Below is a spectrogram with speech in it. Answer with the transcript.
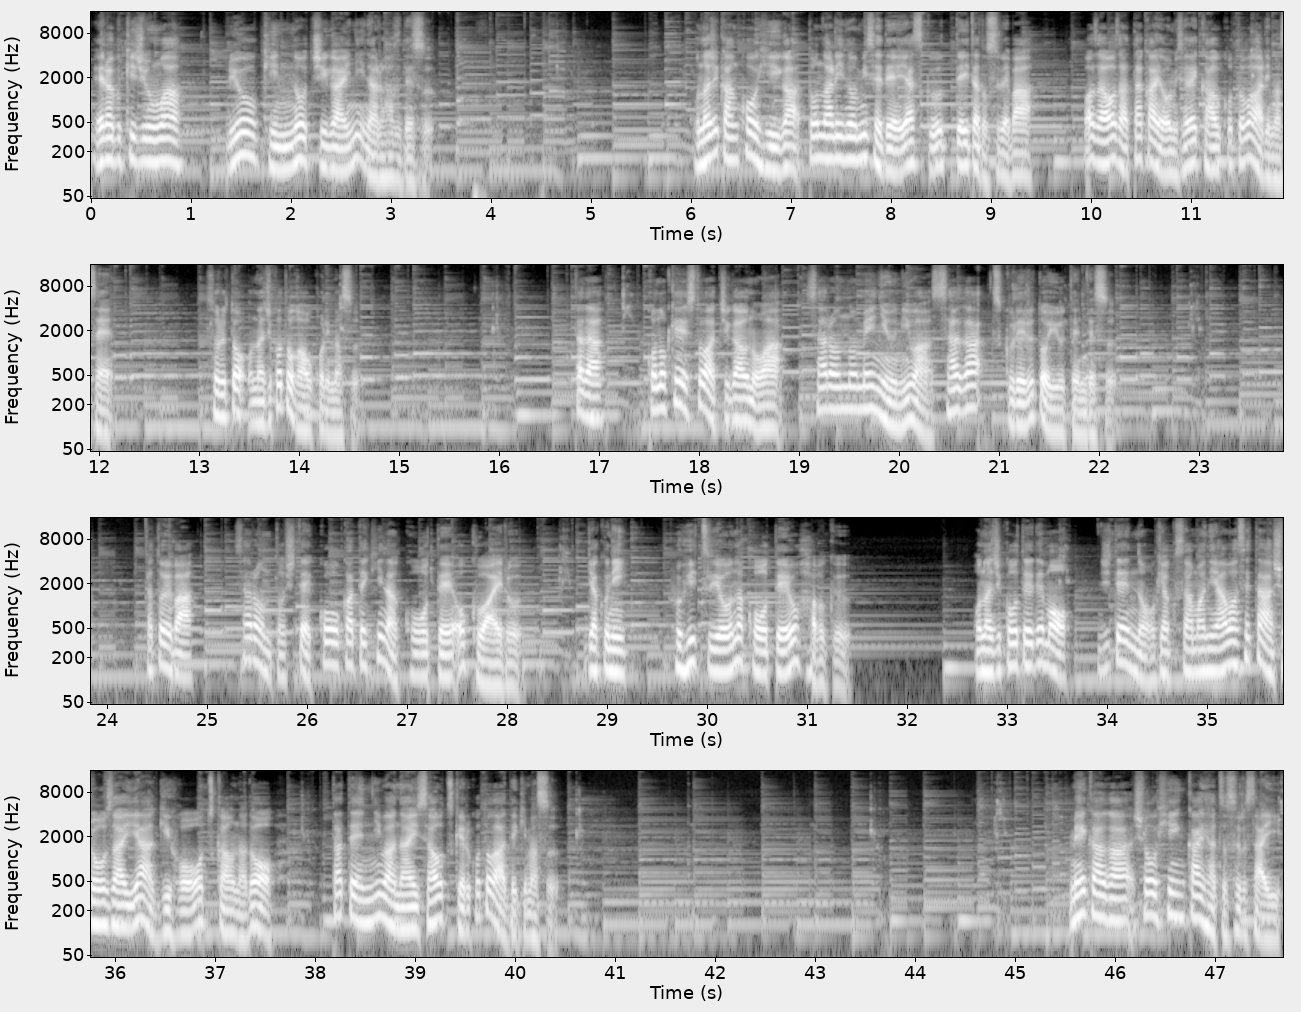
選ぶ基準は料金の違いになるはずです。同じ缶コーヒーが隣の店で安く売っていたとすれば、わざわざ高いお店で買うことはありません。それと同じことが起こります。ただ、このケースとは違うのは、サロンのメニューには差が作れるという点です。例えば、サロンとして効果的な工程を加える。逆に、不必要な工程を省く。同じ工程でも時点のお客様に合わせた商材や技法を使うなど、他店にはない差をつけることができます。メーカーが商品開発する際、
